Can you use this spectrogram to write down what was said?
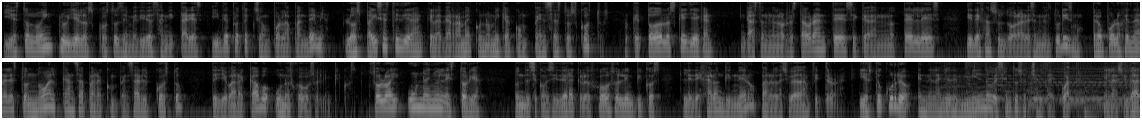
y esto no incluye los costos de medidas sanitarias y de protección por la pandemia. Los países te dirán que la derrama económica compensa estos costos, porque todos los que llegan gastan en los restaurantes, se quedan en hoteles, y dejan sus dólares en el turismo. Pero por lo general esto no alcanza para compensar el costo de llevar a cabo unos Juegos Olímpicos. Solo hay un año en la historia donde se considera que los Juegos Olímpicos le dejaron dinero para la ciudad anfitriona. Y esto ocurrió en el año de 1984, en la ciudad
